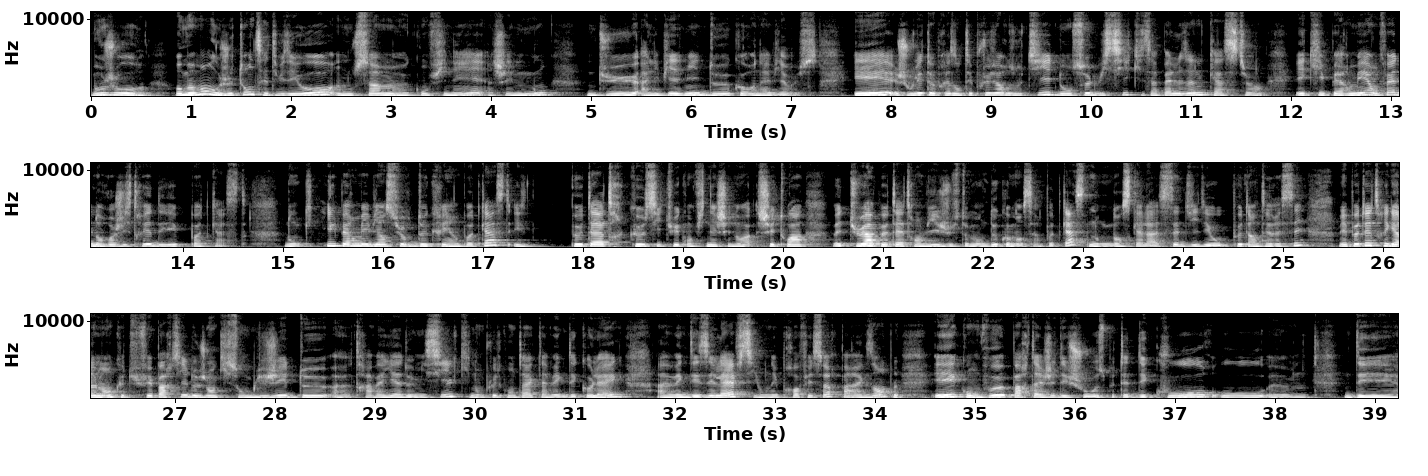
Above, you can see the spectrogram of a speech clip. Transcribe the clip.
Bonjour, au moment où je tourne cette vidéo, nous sommes confinés chez nous dû à l'épidémie de coronavirus. Et je voulais te présenter plusieurs outils, dont celui-ci qui s'appelle Zencaster et qui permet en fait d'enregistrer des podcasts. Donc il permet bien sûr de créer un podcast et Peut-être que si tu es confiné chez, toi, bah, tu as peut-être envie justement de commencer un podcast. Donc dans ce cas-là, cette vidéo peut t'intéresser. Mais peut-être également que tu fais partie de gens qui sont obligés de euh, travailler à domicile, qui n'ont plus de contact avec des collègues, avec des élèves, si on est professeur par exemple, et qu'on veut partager des choses, peut-être des cours ou euh, euh,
